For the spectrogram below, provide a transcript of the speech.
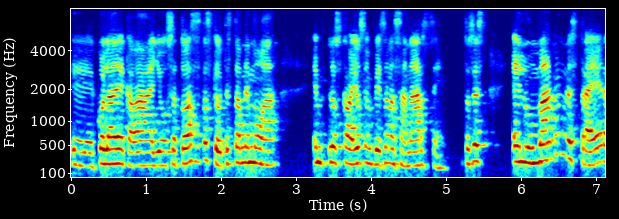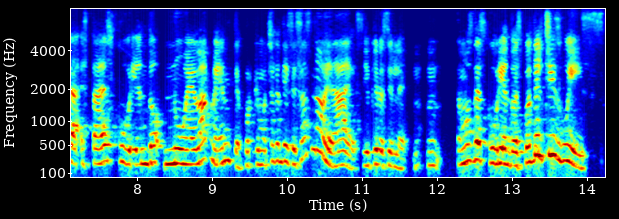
eh, cola de caballo, o sea, todas estas que ahorita están de moda, em, los caballos empiezan a sanarse. Entonces, el humano en nuestra era está descubriendo nuevamente, porque mucha gente dice, esas novedades, yo quiero decirle, mm, mm, estamos descubriendo, después del cheese whiz,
